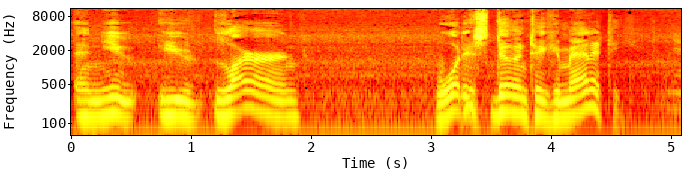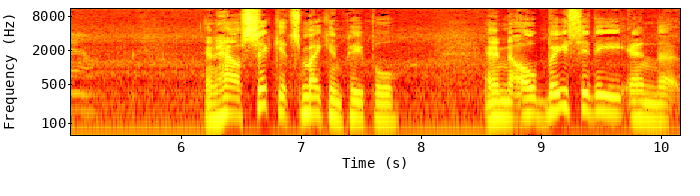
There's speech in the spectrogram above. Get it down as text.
and you you learn what it's doing to humanity Yeah. and how sick it's making people, and the obesity and the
